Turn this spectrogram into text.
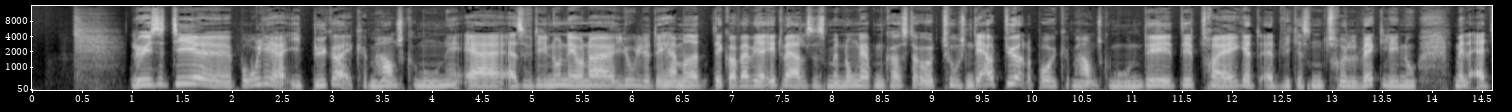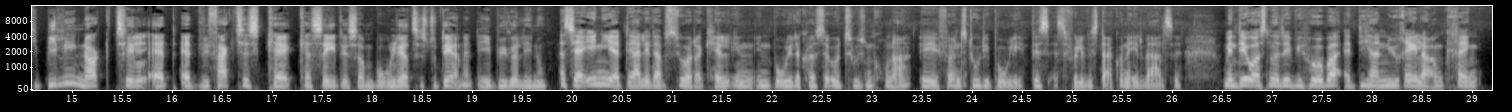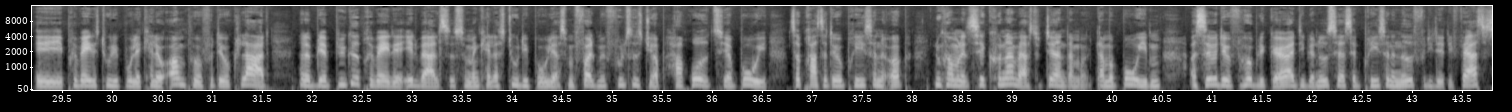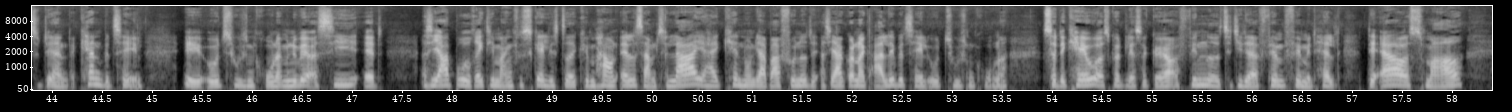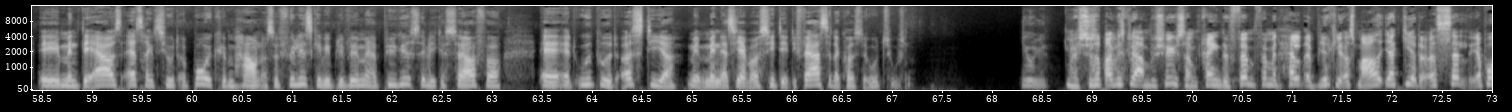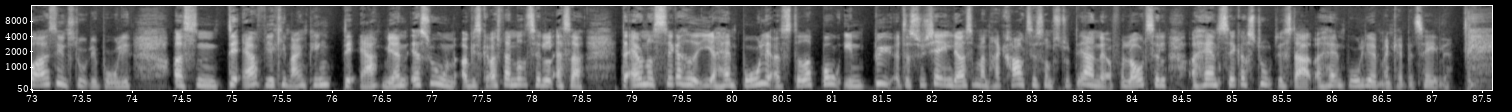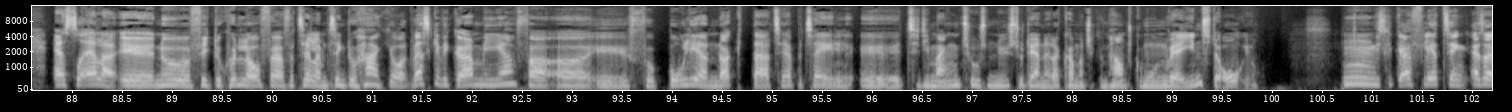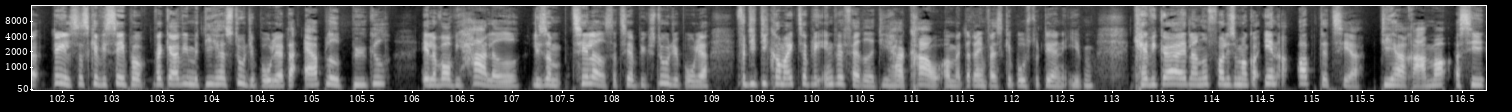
Louise, de øh, boliger, I bygger i Københavns Kommune, er, altså fordi nu nævner Julie det her med, at det kan godt være, at vi har etværelses, men nogle af dem koster 8.000. Det er jo dyrt at bo i Københavns Kommune. Det, det tror jeg ikke, at, at vi kan sådan trylle væk lige nu. Men er de billige nok til, at, at vi faktisk kan, kan se det som boliger til studerende, det I bygger lige nu? Altså jeg er enig i, at det er lidt absurd at kalde en, en bolig, der koster 8.000 kroner øh, for en studiebolig, hvis, altså selvfølgelig hvis der kun er et værelse. Men det er jo også noget af det, vi håber, at de her nye regler omkring øh, private studieboliger kan lave om på, på, for det er jo klart, når der bliver bygget private etværelser, som man kalder studieboliger, som folk med fuldtidsjob har råd til at bo i, så presser det jo priserne op. Nu kommer det til kun at være studerende, der må, der må bo i dem, og så vil det jo forhåbentlig gøre, at de bliver nødt til at sætte priserne ned, fordi det er de færreste studerende, der kan betale øh, 8.000 kroner. Men nu vil jeg også sige, at Altså, jeg har boet rigtig mange forskellige steder i København, alle sammen til leje. Jeg har ikke kendt nogen, jeg har bare fundet det. Altså, jeg har godt nok aldrig betalt 8.000 kroner. Så det kan jo også godt lade sig gøre at finde noget til de der 5-5,5. Det er også meget, øh, men det er også attraktivt at bo i København, og selvfølgelig skal vi blive ved med at bygge, så vi kan sørge for, at udbuddet også stiger. Men, men altså, jeg vil også sige, at det er de færreste, der koster 8.000. Julie? Jeg synes bare, vi skal være ambitiøse omkring det. 5, 5,5 er virkelig også meget. Jeg giver det også selv. Jeg bor også i en studiebolig. Og sådan, det er virkelig mange penge. Det er mere end SU'en. Og vi skal også være nødt til, altså, der er jo noget sikkerhed i at have en bolig og et sted at bo i en by. Og det synes jeg egentlig også, at man har krav til som studerende at få lov til at have en sikker studiestart og have en bolig, at man kan betale. Astrid Aller, øh, nu fik du kun lov for at fortælle om ting, du har gjort. Hvad skal vi gøre mere for at øh, få boliger nok, der er til at betale øh, til de mange tusind nye studerende, der kommer til Københavns Kommune hver eneste år jo? Mm, vi skal gøre flere ting. Altså, dels så skal vi se på, hvad gør vi med de her studieboliger, der er blevet bygget, eller hvor vi har lavet ligesom, tilladelse til at bygge studieboliger, fordi de kommer ikke til at blive indbefattet af de her krav om, at der rent faktisk skal bo studerende i dem. Kan vi gøre et eller andet for ligesom at gå ind og opdatere de her rammer og sige,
